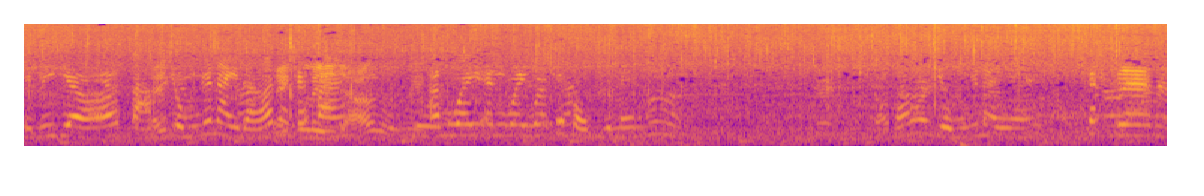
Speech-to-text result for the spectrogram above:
Thì bây giờ tạm dùng cái này đỡ nè các bạn. Anh quay anh quay qua cái bột giùm em đó. Đó dùng cái này cắt ra nè.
